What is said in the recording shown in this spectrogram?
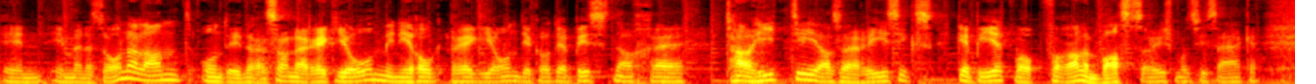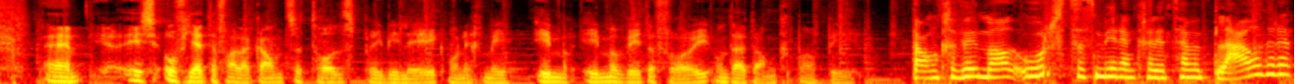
in, in einem so einem Land und in einer so einer Region, meine Region, die geht ja bis nach äh, Tahiti, also ein riesiges Gebiet, wo vor allem Wasser ist, muss ich sagen, äh, ist auf jeden Fall ein ganz tolles Privileg, wo ich mich immer, immer wieder freue und auch dankbar bin. Danke vielmals, Urs, dass wir zusammen plaudern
